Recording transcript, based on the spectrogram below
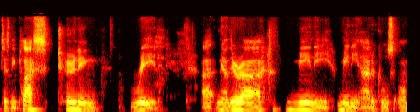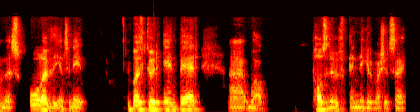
Disney Plus, Turning Red. Uh, now, there are many, many articles on this all over the internet, both good and bad. Uh, well, positive and negative, I should say.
